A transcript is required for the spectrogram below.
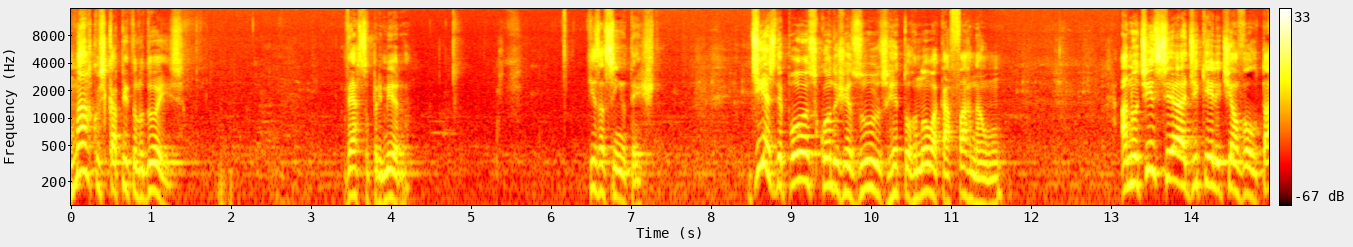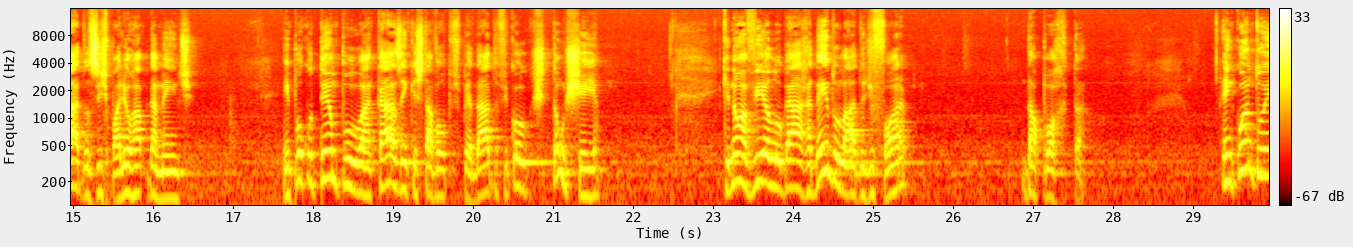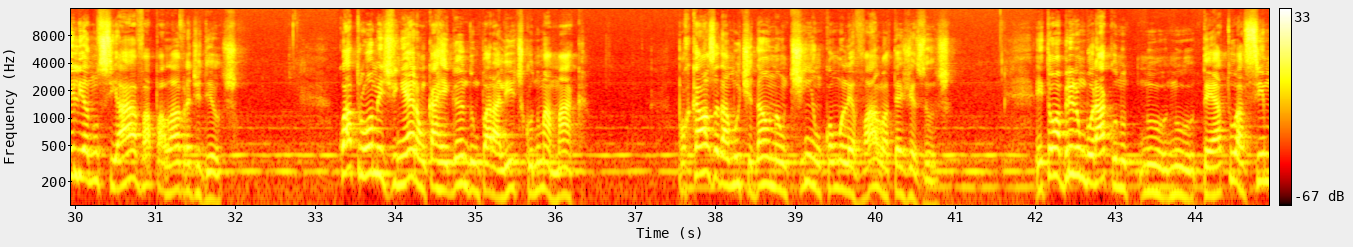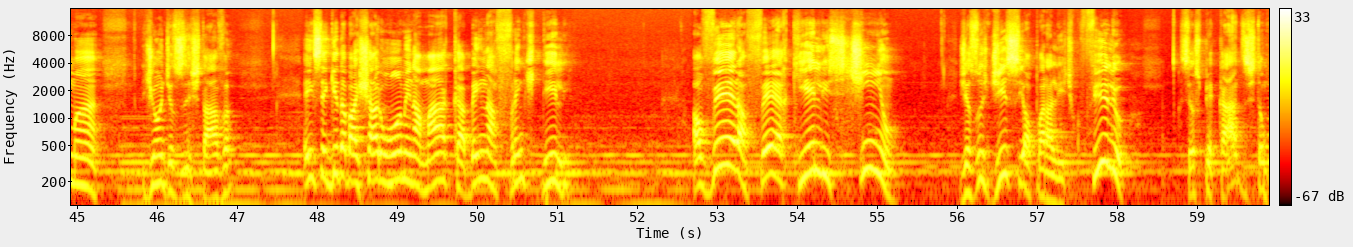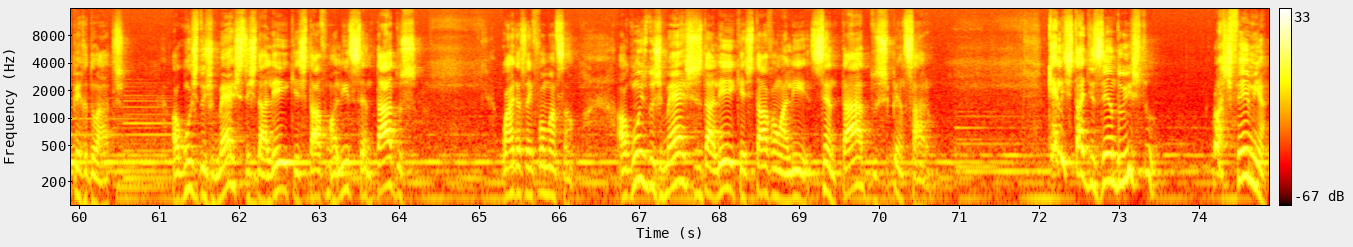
Marcos capítulo 2, verso 1, diz assim o texto: Dias depois, quando Jesus retornou a Cafarnaum, a notícia de que ele tinha voltado se espalhou rapidamente. Em pouco tempo, a casa em que estava hospedado ficou tão cheia que não havia lugar nem do lado de fora da porta. Enquanto ele anunciava a palavra de Deus, quatro homens vieram carregando um paralítico numa maca. Por causa da multidão, não tinham como levá-lo até Jesus. Então abriram um buraco no, no, no teto, acima de onde Jesus estava. Em seguida, baixaram um homem na maca, bem na frente dele. Ao ver a fé que eles tinham, Jesus disse ao paralítico: Filho, seus pecados estão perdoados. Alguns dos mestres da lei que estavam ali sentados, guarde essa informação. Alguns dos mestres da lei que estavam ali sentados pensaram: que ele está dizendo isto? Blasfêmia.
